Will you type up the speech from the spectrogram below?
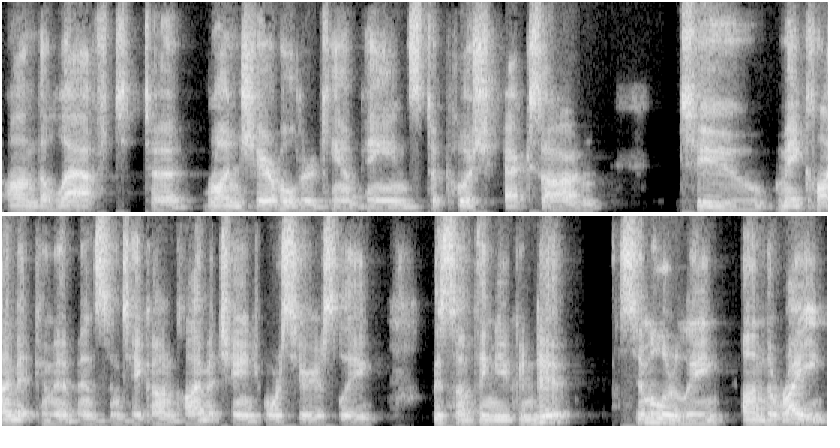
on the left to run shareholder campaigns to push Exxon to make climate commitments and take on climate change more seriously is something you can do. Similarly, on the right,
